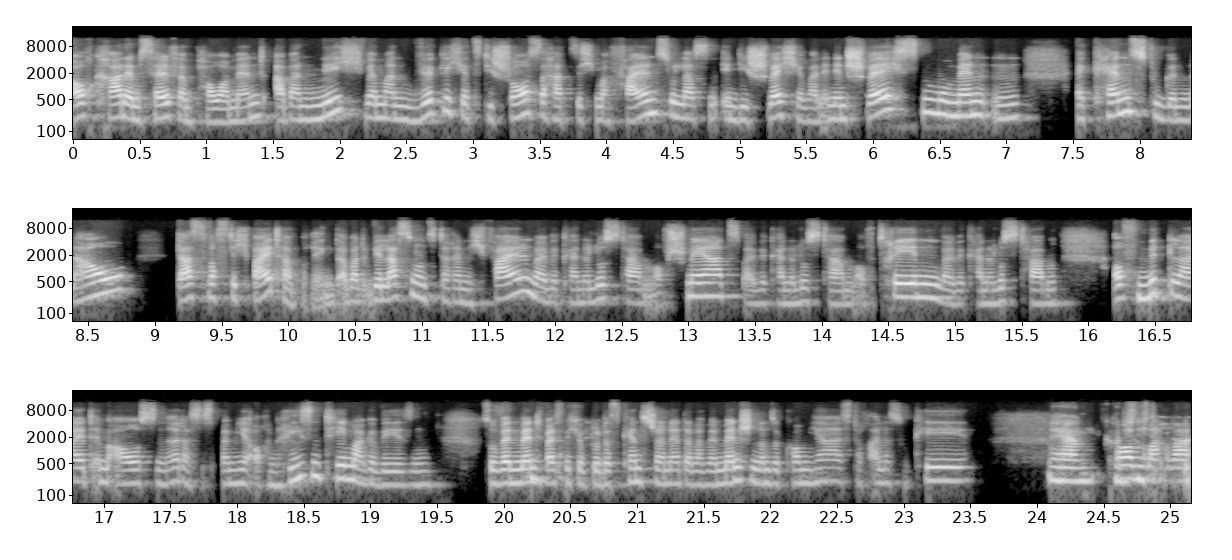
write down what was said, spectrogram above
auch gerade im Self-Empowerment, aber nicht, wenn man wirklich jetzt die Chance hat, sich mal fallen zu lassen in die Schwäche, weil in den schwächsten Momenten erkennst du genau das, was dich weiterbringt. Aber wir lassen uns darin nicht fallen, weil wir keine Lust haben auf Schmerz, weil wir keine Lust haben auf Tränen, weil wir keine Lust haben auf Mitleid im Außen. Ne? Das ist bei mir auch ein Riesenthema gewesen. So wenn Menschen, ich weiß nicht, ob du das kennst, Janette, aber wenn Menschen dann so kommen, ja, ist doch alles okay, Ja, konnte Komm, ich nicht mach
